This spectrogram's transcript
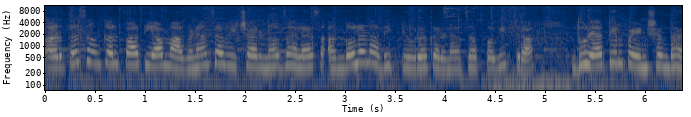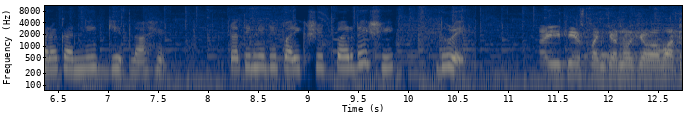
अर्थसंकल्पात या मागण्यांचा विचार न झाल्यास आंदोलन अधिक तीव्र करण्याचा पवित्रा धुळ्यातील पेन्शनधारकांनी घेतला आहे. प्रतिनिधी परीक्षित परदेशी धुळे. ई पी एस पंच्याण्णवच्या बाबत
